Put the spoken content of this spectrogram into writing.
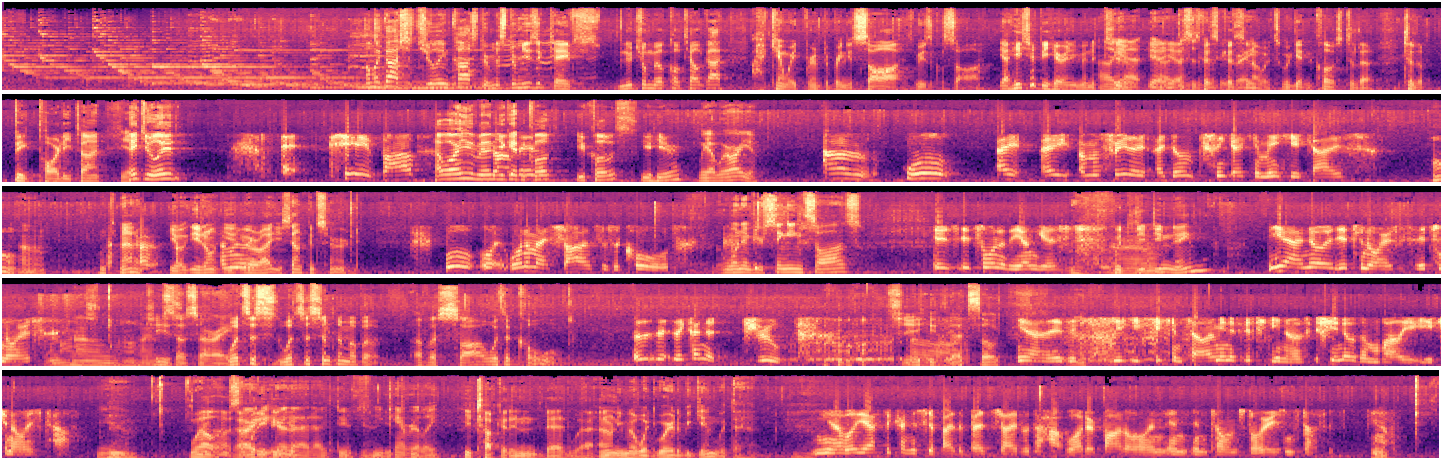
Oh my gosh, it's Julian Koster, Mr. Music Tapes, Neutral Milk Hotel guy. I can't wait for him to bring his saw, his musical saw. Yeah, he should be here any minute Oh, too. yeah, yeah. this is gonna be you great. know it's, we're getting close to the to the big party time. Yeah. Hey, Julian, Hey, Bob. how are you, man? You getting Robin. close? You close? You here? Yeah, where are you? Um, well, I, I, I'm afraid I, I don't think I can make it, guys. Oh, Oh. what's the matter? Uh, You, you don't. You, you're all right. You sound concerned. Well, one of my saws is a cold. One of your singing saws? It's, it's one of the youngest. Would, did you name them? Yeah, no, it's North. It's North. Oh, I'm so sorry. What's this? What's the symptom of a of a saw with a cold? Uh, They, they kind of droop. Jeez, that's so. Yeah, it, it, you, you, you can tell. I mean, if, if you know, if you know them well, you, you can always tell. Yeah. Well, I'm sorry what do to you hear You- that. I do. You can't really. You tuck it in bed. I don't even know what, where to begin with that. Yeah, well, you have to kind of sit by the bedside with a hot water bottle and, and, and tell them stories and stuff. It's, you know.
